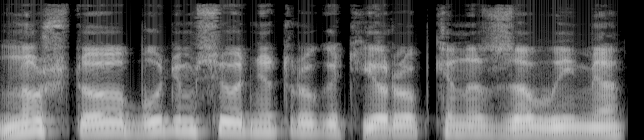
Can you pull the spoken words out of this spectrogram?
Ну что, будем сегодня трогать Еропкина за вымя?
